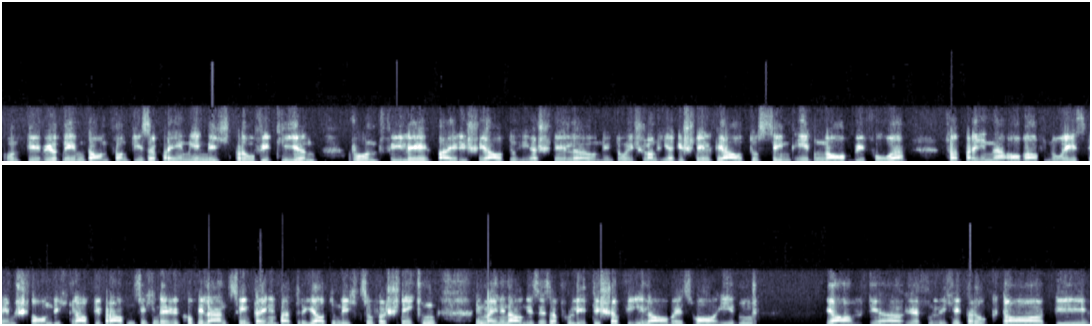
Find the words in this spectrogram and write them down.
Und die würden eben dann von dieser Prämie nicht profitieren. Und viele bayerische Autohersteller und in Deutschland hergestellte Autos sind eben nach wie vor Verbrenner, aber auf neuestem Stand. Ich glaube, die brauchen sich in der Ökobilanz hinter einem Batterieauto nicht zu verstecken. In meinen Augen ist es ein politischer Fehler, aber es war eben ja, der öffentliche Druck da, die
